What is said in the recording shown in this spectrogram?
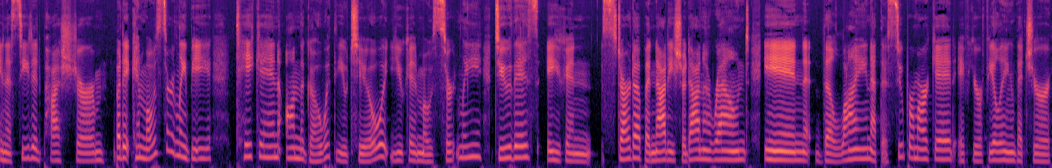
in a seated posture, but it can most certainly be taken on the go with you too. You can most certainly do this. You can start up a Nadi Shodhana round in the line at the supermarket if you're feeling that your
